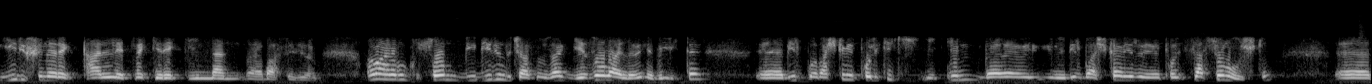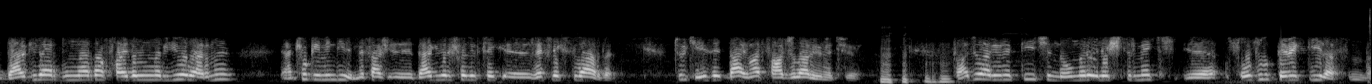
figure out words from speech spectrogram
iyi düşünerek tahlil etmek gerektiğinden e, bahsediyorum. Ama hani bu son bir, bir yıl içerisinde özellikle gezi olaylarıyla birlikte e, bir başka bir politik iklim ve bir başka bir e, politizasyon oluştu. dergiler bunlardan faydalanabiliyorlar mı? Yani çok emin değilim. Mesela e, dergilerin şöyle bir tek, refleksi vardı. Türkiye'yi daima sağcılar yönetiyor. sağcılar yönettiği için de onları eleştirmek e, solculuk demek değil aslında.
